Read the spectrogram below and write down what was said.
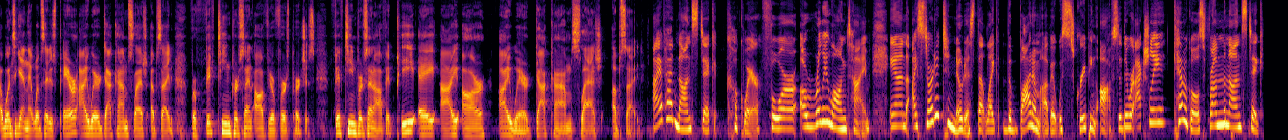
Uh, once again, that website is paireyewear.com slash upside for 15% off your first purchase. 15% off at P-A-I-R eyewear.com slash upside. I have had nonstick cookware for a really long time. And I started to notice that like the bottom of it was scraping off. So there were actually chemicals from the nonstick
